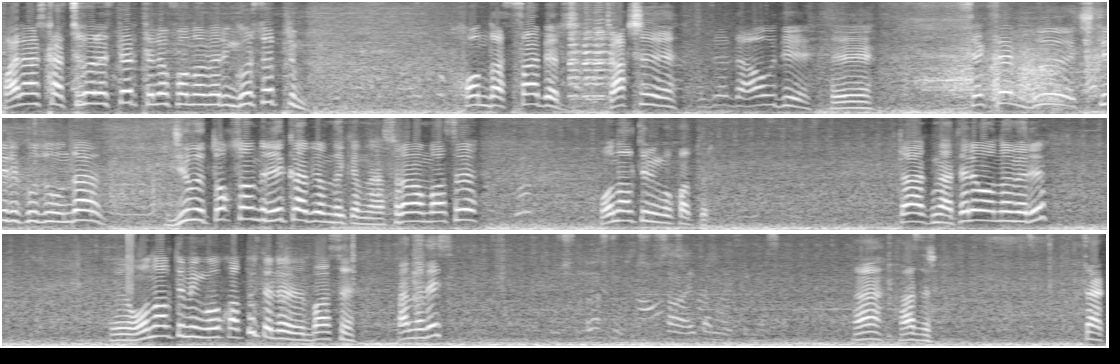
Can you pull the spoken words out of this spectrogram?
байланышка чыга бересиздер телефон номерин көрсөттүм honda сабер жакшы бул жерде audi 80 b 4 кузовунда жылы 91 эки объемда экен мына сураган баасы 16 миң болуп калыптыр так мына телефон номери Э, 16 миң болуп калыптыр теле баасы кандай дейсиз сага айтам А, азыр. Так,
